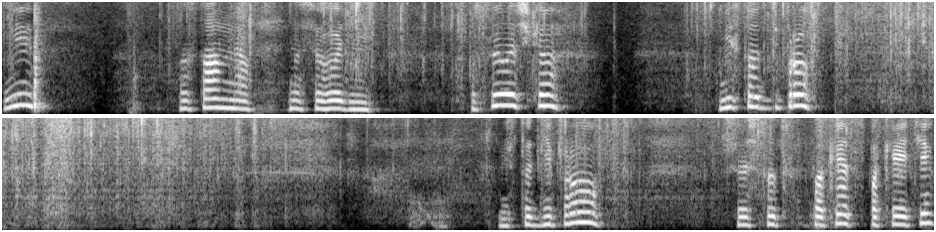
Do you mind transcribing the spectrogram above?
І остання на сьогодні посилочка. Місто Дніпро. Місто Дніпро. Щось тут пакет в пакеті.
